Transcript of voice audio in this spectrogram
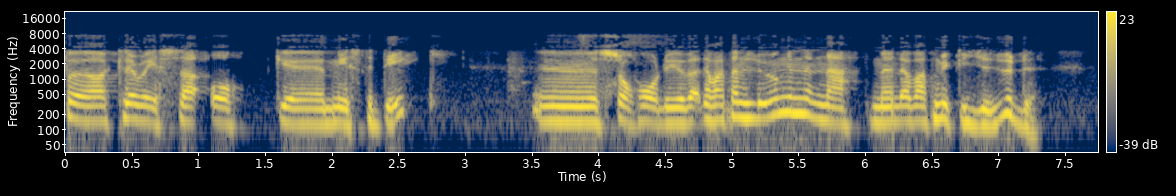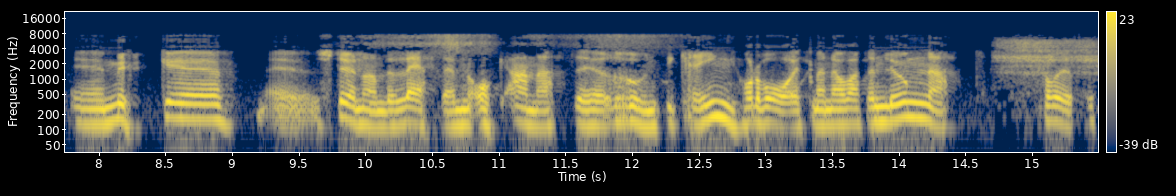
för Clarissa och eh, Mr Dick. Eh, så har det ju det har varit en lugn natt men det har varit mycket ljud. Eh, mycket eh, stönande läten och annat eh, runt omkring har det varit. Men det har varit en lugn natt för övrigt.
